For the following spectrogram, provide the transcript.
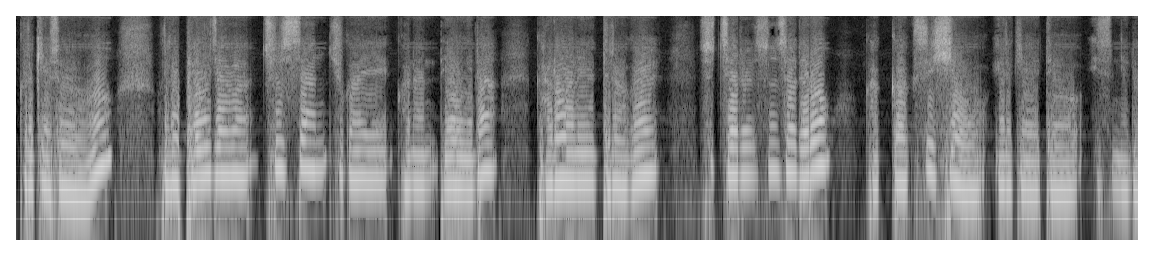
그렇게 해서요. 우리가 배우자가 출산 휴가에 관한 내용이다. 가로 안에 들어갈 숫자를 순서대로 각각 쓰시오. 이렇게 되어 있습니다.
